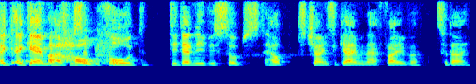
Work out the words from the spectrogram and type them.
again, as we said before, did, did any of his subs help to change the game in their favour today?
